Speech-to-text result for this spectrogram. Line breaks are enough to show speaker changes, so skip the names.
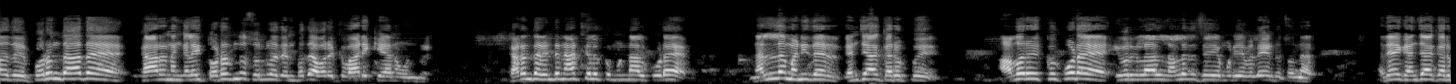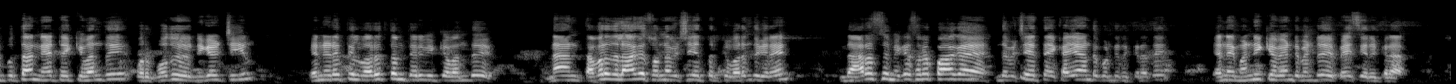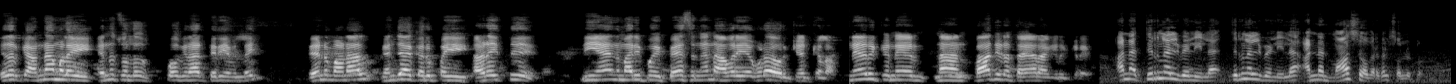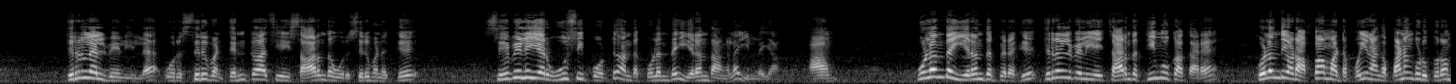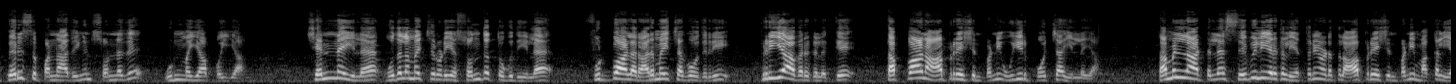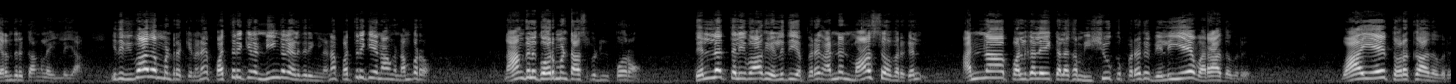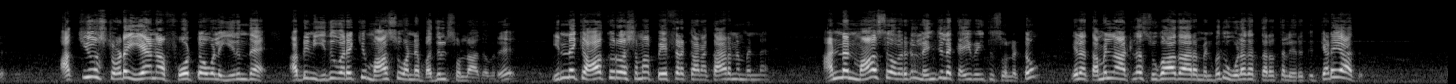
அதாவது பொருந்தாத காரணங்களை தொடர்ந்து சொல்வது என்பது அவருக்கு வாடிக்கையான ஒன்று. கடந்த ரெண்டு நாட்களுக்கு முன்னால் கூட நல்ல மனிதர் கஞ்சா கருப்பு அவருக்கு கூட இவர்களால் நல்லது செய்ய முடியவில்லை என்று சொன்னார். அதே கஞ்சா கருப்பு தான் நேற்றைக்கு வந்து ஒரு பொது நிகழ்ச்சியில் என்னிடத்தில் வருத்தம் தெரிவிக்க வந்து நான் தவறுதலாக சொன்ன விஷயத்திற்கு வருந்துகிறேன். இந்த அரசு மிக சிறப்பாக இந்த விஷயத்தை கையாண்டு கொண்டிருக்கிறது. என்னை மன்னிக்க வேண்டும் என்று பேசியிருக்கிறார். இதற்கு அண்ணாமலை என்ன சொல்ல போகிறார் தெரியவில்லை. வேண்டுமானால் கஞ்சா கருப்பை அழைத்து நீ ஏன் இந்த மாதிரி போய் பேசுனன்னு அவரையே கூட அவர் கேட்கலாம். நேருக்கு நேர் நான் வாதிட தயாராக இருக்கிறேன்.
ஆனா திருநெல்வேலியில திருநெல்வேலியில அண்ணன் மாசு அவர்கள் சொல்லட்டும். திருநெல்வேலியில ஒரு சிறுவன் தென்காசியை சார்ந்த ஒரு சிறுவனுக்கு செவிலியர் ஊசி போட்டு அந்த குழந்தை இறந்தாங்களா இல்லையா? ஆம். குழந்தை இறந்த பிறகு திருநெல்வேலியை சார்ந்த திமுக காரன் குழந்தையோட அப்பா அம்மாட்ட போய் நாங்கள் பணம் கொடுக்குறோம் பெருசு பண்ணாதீங்கன்னு சொன்னது உண்மையா பொய்யா? சென்னையில் முதலமைச்சருடைய சொந்த தொகுதியில் ஃபுட்பாலர் அருமை சகோதரி பிரியா அவர்களுக்கு தப்பான ஆப்ரேஷன் பண்ணி உயிர் போச்சா இல்லையா? தமிழ்நாட்டில் செவிலியர்கள் எத்தனையோ இடத்துல ஆப்ரேஷன் பண்ணி மக்கள் இறந்துருக்காங்களா இல்லையா? இது விவாதம் பண்றதுக்கு என்னன்னா பத்திரிக்கையில நீங்கள் எழுதுறீங்களா பத்திரிக்கையை நாங்கள் நம்புகிறோம் நாங்களும் கவர்மெண்ட் ஹாஸ்பிட்டல் போகிறோம் தெல்ல தெளிவாக எழுதிய பிறகு அண்ணன் மாசு அவர்கள் அண்ணா பல்கலைக்கழகம் இஷ்யூக்கு பிறகு வெளியே வராதவர். வாயே திறக்காதவர். அக்யூஸ்டோட ஏன் நான் ஃபோட்டோவில் இருந்தேன்? அப்படின்னு இதுவரைக்கும் மாசு அண்ணன் பதில் சொல்லாதவர். இன்னைக்கு ஆக்ரோஷமாக பேசுறதுக்கான காரணம் என்ன? அண்ணன் மாசு அவர்கள் நெஞ்சில் கை வைத்து சொல்லட்டும். இல்லை தமிழ்நாட்டில் சுகாதாரம் என்பது உலக தரத்தில் கிடையாது.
